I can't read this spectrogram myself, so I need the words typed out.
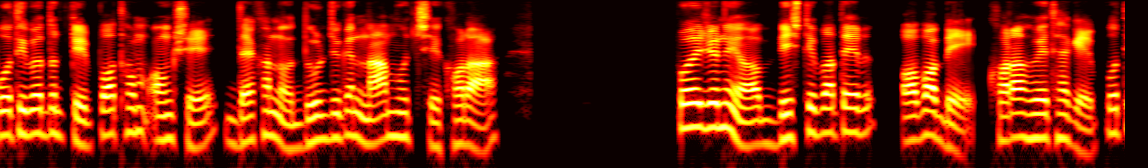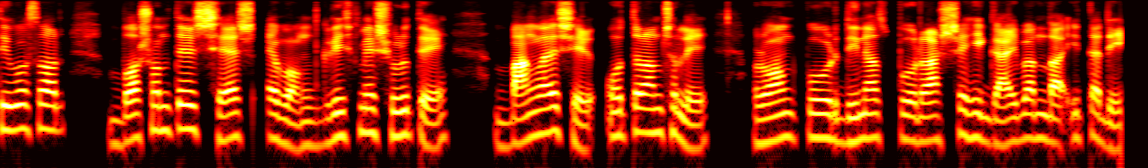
প্রতিবেদনটির প্রথম অংশে দেখানো দুর্যোগের নাম হচ্ছে খরা। প্রয়োজনীয় বৃষ্টিপাতের অভাবে খরা হয়ে থাকে। প্রতি বছর বসন্তের শেষ এবং গ্রীষ্মের শুরুতে বাংলাদেশের উত্তরাঞ্চলে রংপুর, দিনাজপুর, রাজশাহী, গাইবান্ধা ইত্যাদি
